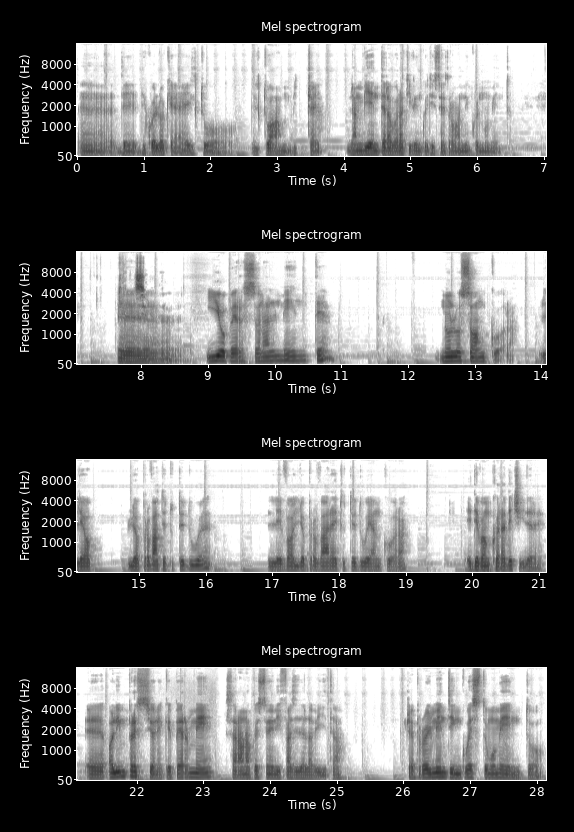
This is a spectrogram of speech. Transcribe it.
eh, de- di quello che è il tuo, il tuo ambito, cioè l'ambiente lavorativo in cui ti stai trovando in quel momento. Eh, io personalmente non lo so ancora. Le ho, le ho provate tutte e due, le voglio provare tutte e due ancora e devo ancora decidere. Eh, ho l'impressione che per me sarà una questione di fasi della vita. Cioè, probabilmente in questo momento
